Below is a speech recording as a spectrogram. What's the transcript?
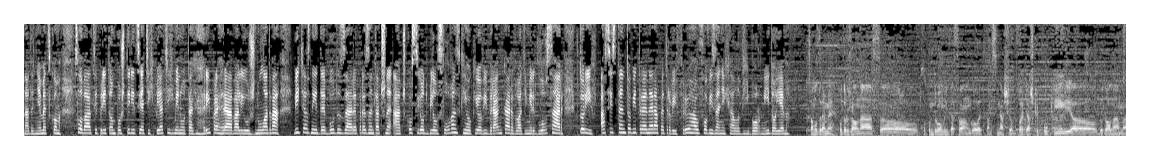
nad Nemeckom. Slováci pritom po 45 minútach hry prehrávali už 0-2. Výťazný debut za reprezentačné Ačko si odbil slovenský hokejový brankár Vladimír Glosár, ktorý v asistentovi trénera Petrovi Fruhaufovi zanechal výborný dojem. Samozrejme, podržal nás, e, po tom druhom inkasovom gole tam si našiel dva ťažké puky, e, dodal nám e,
